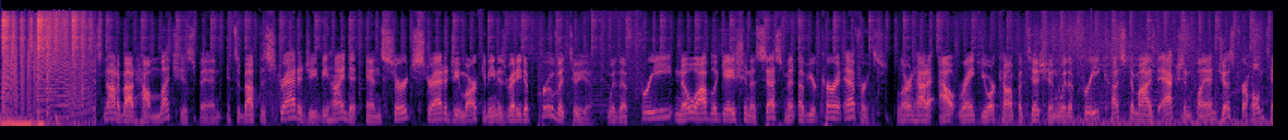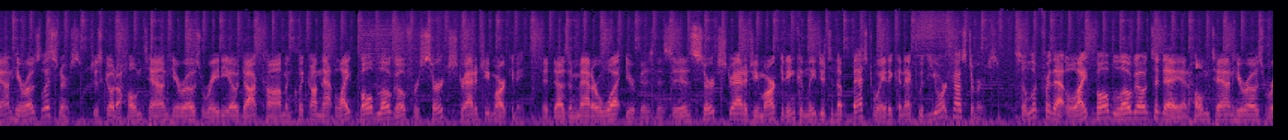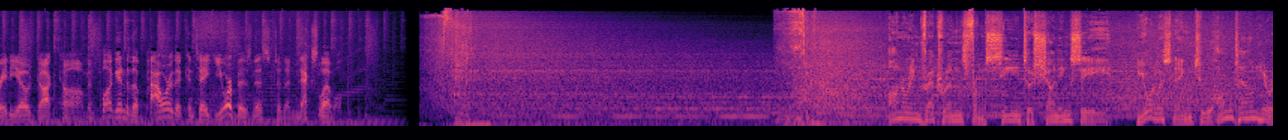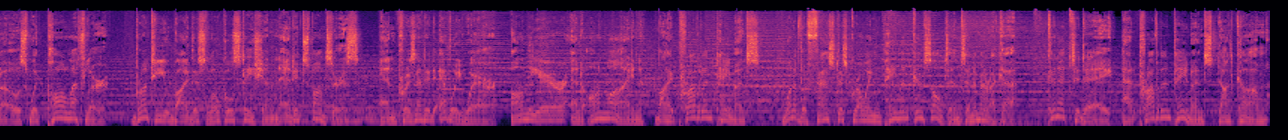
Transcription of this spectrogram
Not about how much you spend, it's about the strategy behind it. And Search Strategy Marketing is ready to prove it to you with a free, no obligation assessment of your current efforts. Learn how to outrank your competition with a free customized action plan just for Hometown Heroes listeners. Just go to hometownheroesradio.com and click on that light bulb logo for Search Strategy Marketing. It doesn't matter what your business is, Search Strategy Marketing can lead you to the best way to connect with your customers. So look for that light bulb logo today at hometownheroesradio.com and plug into the power that can take your business to the next level. Honoring veterans from sea to shining sea. You're listening to Hometown Heroes with Paul Leffler. Brought to you by this local station and its sponsors, and presented everywhere, on the air and online by Provident Payments, one of the fastest growing payment consultants in America. Connect today at ProvidentPayments.com.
